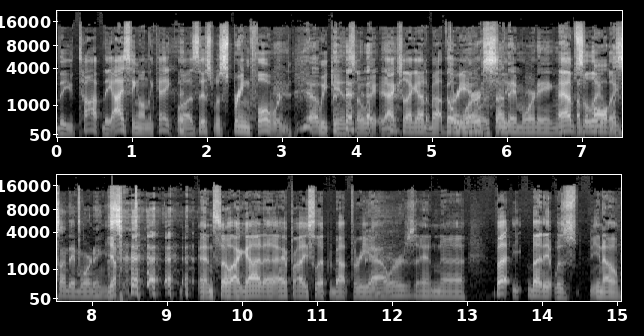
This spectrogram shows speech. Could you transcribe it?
the top the icing on the cake was this was spring forward Yep. weekend so we, actually I got about the 3 hours worst. Sunday morning Absolutely. all the Sunday mornings. Yep. and so I got uh, I probably slept about three hours, and uh, but but it was you know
